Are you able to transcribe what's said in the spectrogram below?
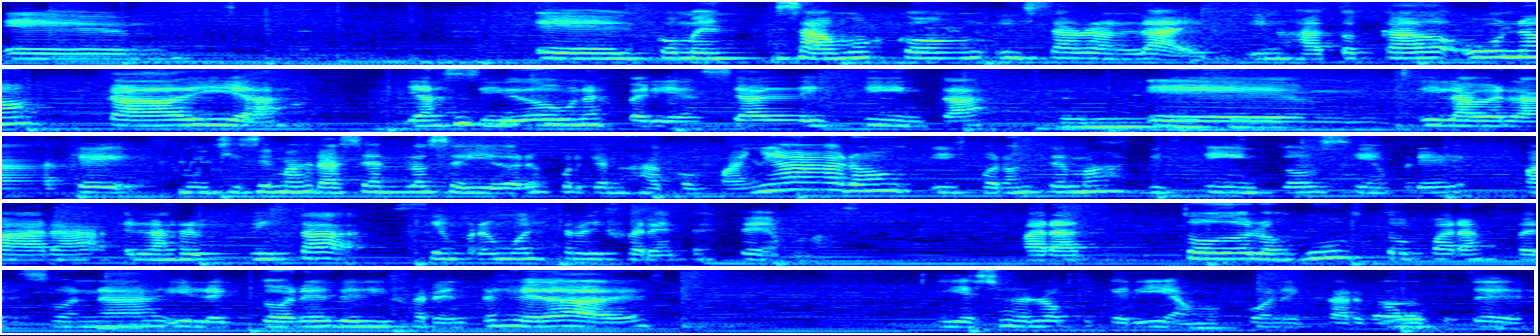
em, eh, comenzamos con Instagram Live y nos ha tocado uno cada día y ha sido una experiencia distinta. Eh, y la verdad que muchísimas gracias a los seguidores porque nos acompañaron y fueron temas distintos siempre para, la revista siempre muestra diferentes temas para todos los gustos, para personas y lectores de diferentes edades. Y eso es lo que queríamos, conectar con ustedes.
